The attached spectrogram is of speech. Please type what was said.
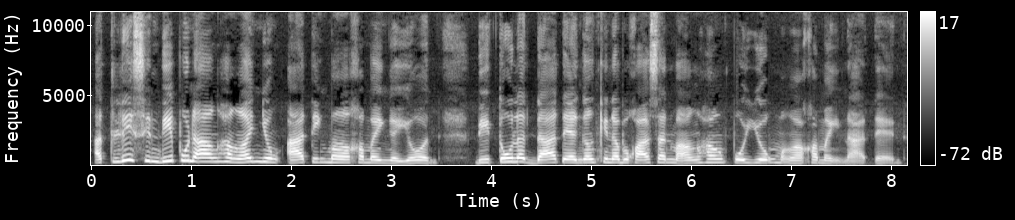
At least, hindi po naanghangan yung ating mga kamay ngayon. Di tulad dati, hanggang kinabukasan, maanghang po yung mga kamay natin.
